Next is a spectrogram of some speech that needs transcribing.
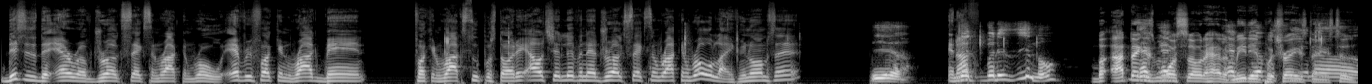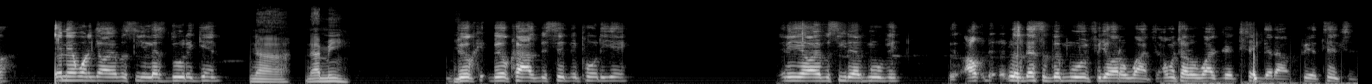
this is the era of drug, sex, and rock and roll. Every fucking rock band, fucking rock superstar, they out here living that drug, sex, and rock and roll life. You know what I'm saying? Yeah. And I, But but it's you know But I think Have- it's more have- so to have the media ever portrays seen, things too. uh, And then one of y'all ever seen Let's Do It Again? nah, not me. Bill Bill Cosby Sidney Poitier. Any of y'all ever see that movie? I- look, that's a good movie for y'all to watch. I want y'all to watch that. Check that out. Pay attention.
